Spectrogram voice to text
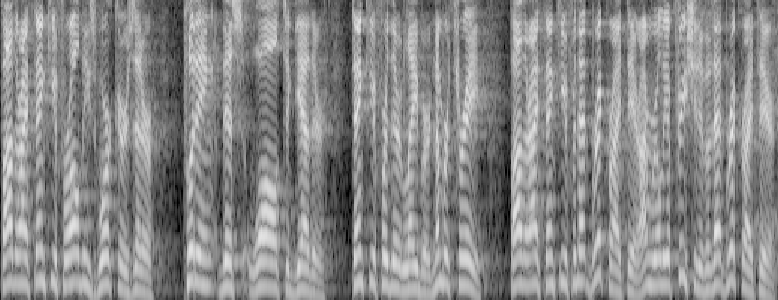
Father, I thank you for all these workers that are putting this wall together. Thank you for their labor. Number three, Father, I thank you for that brick right there. I'm really appreciative of that brick right there.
